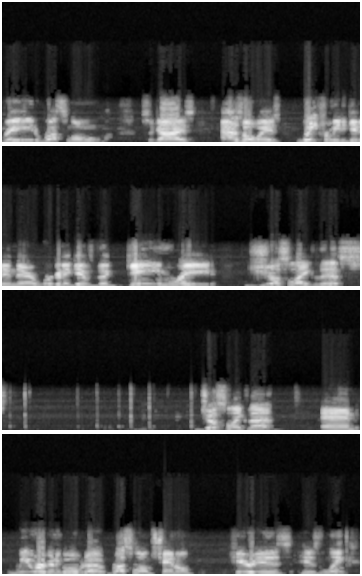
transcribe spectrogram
raid Russ Loam. So, guys, as always, wait for me to get in there. We're going to give the game raid just like this. Just like that. And we are going to go over to Russ Loam's channel. Here is his link.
